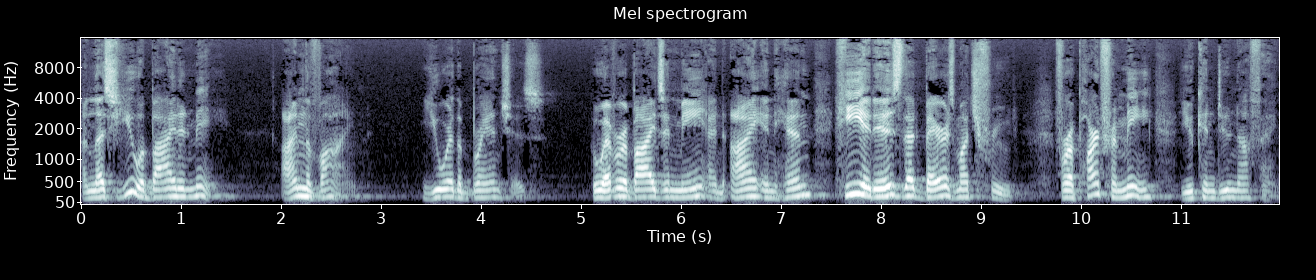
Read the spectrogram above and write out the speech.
unless you abide in me. I'm the vine, you are the branches. Whoever abides in me and I in him, he it is that bears much fruit. For apart from me, you can do nothing.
